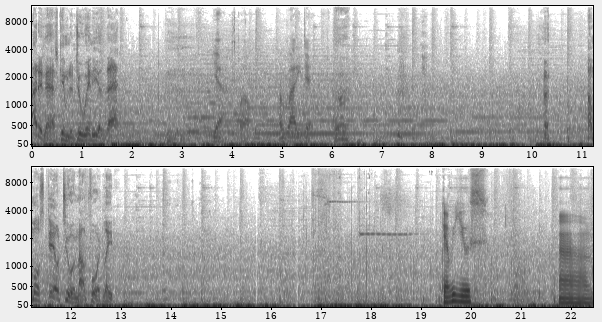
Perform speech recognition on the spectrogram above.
I didn't ask him to do any of that. Yeah, well, I'm glad he did. I'm gonna still chew him out for it later. Can we use um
